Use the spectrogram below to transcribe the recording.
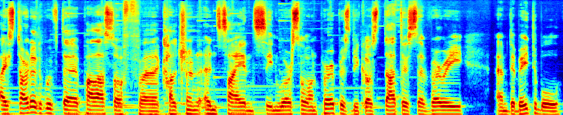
I started with the Palace of uh, Culture and Science in Warsaw on purpose because that is a very um, debatable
